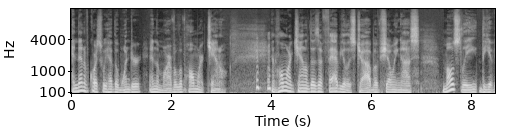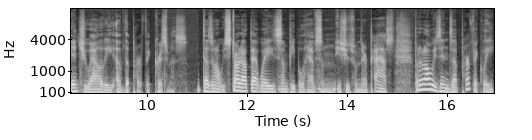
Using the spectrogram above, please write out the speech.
And then, of course, we have the wonder and the marvel of Hallmark Channel. And Hallmark Channel does a fabulous job of showing us mostly the eventuality of the perfect Christmas. It doesn't always start out that way. Some people have some issues from their past, but it always ends up perfectly.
